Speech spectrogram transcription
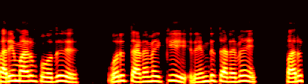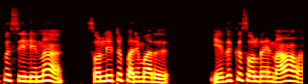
பரிமாறும் போது ஒரு தடவைக்கு ரெண்டு தடவை பருப்பு சீலின்னா சொல்லிட்டு பரிமாறு. எதுக்கு சொல்கிறேன்னா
